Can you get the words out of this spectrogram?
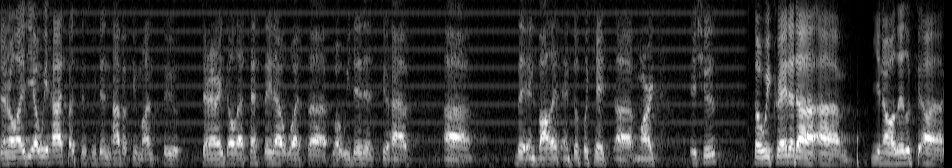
general idea we had, but since we didn't have a few months to generate all that test data, what, uh, what we did is to have uh, the invalid and duplicate uh, marked issues. So we created a, um, you know, a little uh,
